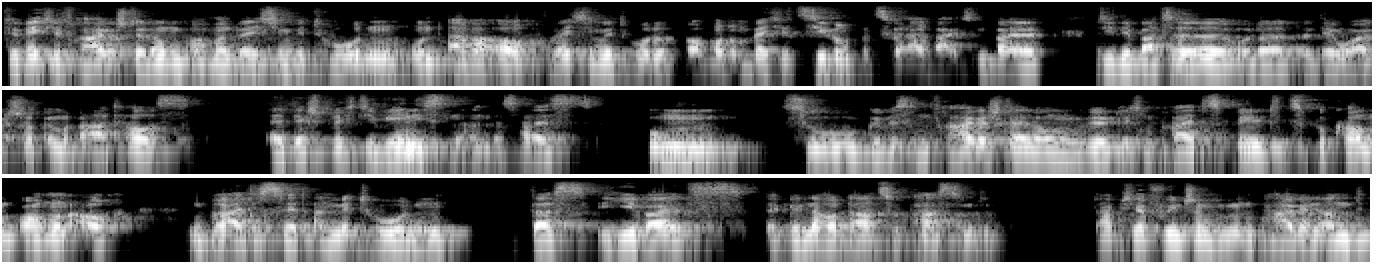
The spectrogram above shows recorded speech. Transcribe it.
Für welche Fragestellungen braucht man welche Methoden und aber auch, welche Methode braucht man, um welche Zielgruppe zu erreichen? Weil die Debatte oder der Workshop im Rathaus, äh, der spricht die wenigsten an. Das heißt, um zu gewissen Fragestellungen wirklich ein breites Bild zu bekommen, braucht man auch ein breites Set an Methoden, das jeweils äh, genau dazu passt. Und da habe ich ja vorhin schon ein paar genannt.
